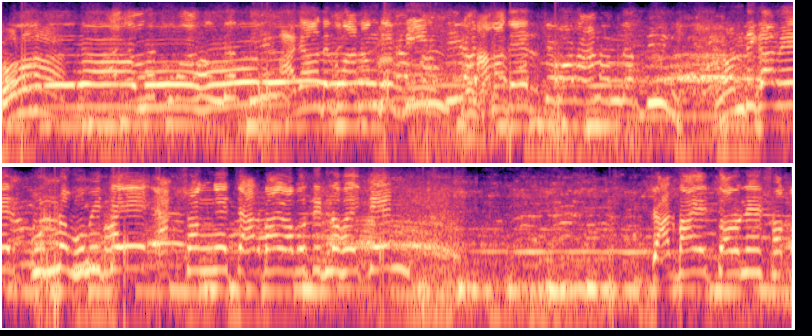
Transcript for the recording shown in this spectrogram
বলো না আজ আমাদের খুব আনন্দের দিন। আমাদের নন্দীগ্রামের পূর্ণভূমিতে একসঙ্গে চার ভাই অবতীর্ণ হয়েছেন। চার ভাইয়ের চরণে শত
